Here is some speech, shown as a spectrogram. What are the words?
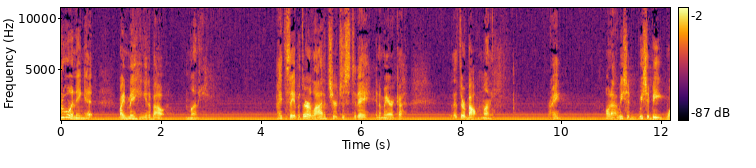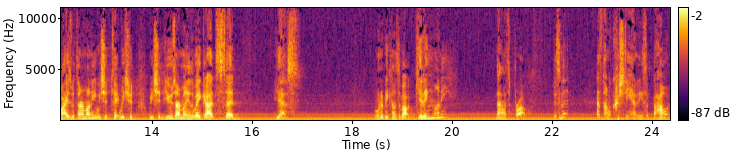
ruining it by making it about money. I hate to say it, but there are a lot of churches today in America that they're about money. Right? Oh no, we should we should be wise with our money. We should take we should we should use our money the way God said yes. But when it becomes about getting money, now it's a problem, isn't it? That's not what Christianity is about.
